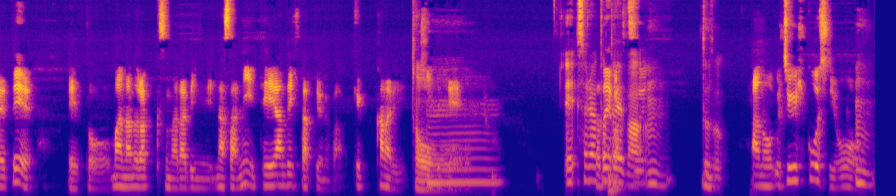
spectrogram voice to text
えて、えっと、まあ、ナノラックス並びに NASA に提案できたっていうのが結構かなり効いてて、うんえ、それは例えば、うん。どうぞ。あの、宇宙飛行士をうん、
